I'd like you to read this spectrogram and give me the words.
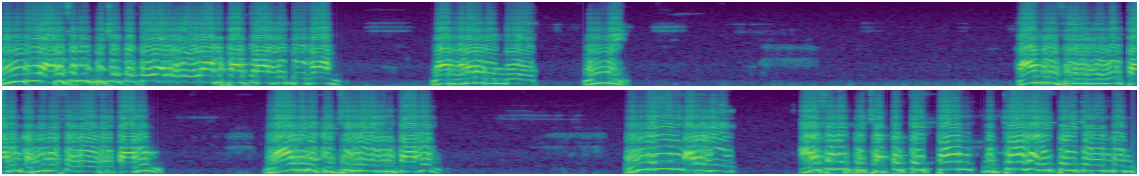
இந்திய அரசமைப்பு சட்டத்தை அவர்கள் எதிராக பார்க்கிறார்கள் என்பதுதான் நாம் உணர வேண்டிய உண்மை. காங்கிரஸ் அவர்கள் எதிர்த்தாலும் கம்யூனிஸ்டுகளை எதிர்த்தாலும் திராவிட கட்சிகளை எதிர்த்தாலும் உண்மையில் அவர்கள் அரசமைப்பு சட்டத்தை தான் முற்றாக அழித்து வைக்க வேண்டும்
